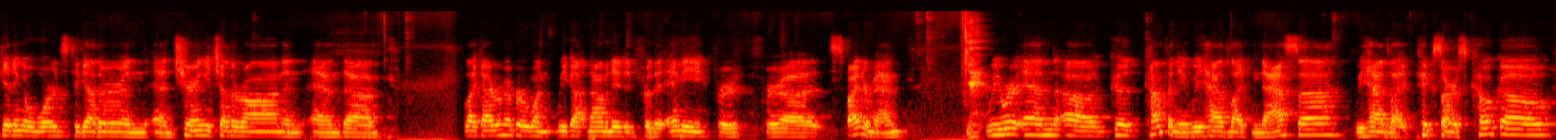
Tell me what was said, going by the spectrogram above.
getting awards together and, and cheering each other on. And, and uh, like I remember when we got nominated for the Emmy for, for uh, Spider Man, we were in uh, good company. We had like NASA, we had like Pixar's Coco,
